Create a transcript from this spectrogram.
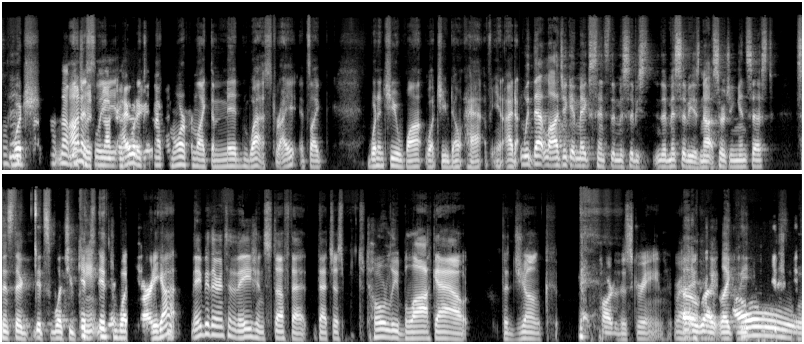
which Not much of a honestly I would expect more from like the Midwest, right? It's like, wouldn't you want what you don't have? You know, I don't. With that logic, it makes sense that Mississippi the Mississippi is not searching incest since they're it's what you can't. It's it's what you already got. Maybe they're into the Asian stuff that that just totally block out the junk part of the screen, right? oh right, like the, Oh, it's, it's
